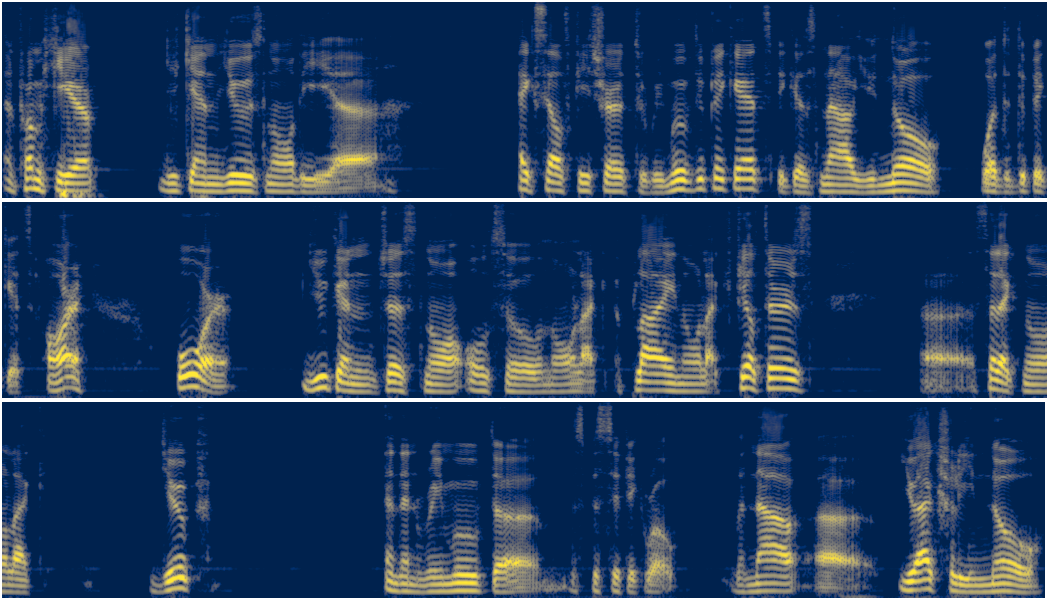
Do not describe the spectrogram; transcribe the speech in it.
And from here, you can use you know, the uh, Excel feature to remove duplicates because now you know what the duplicates are. Or you can just know, also know, like apply know, like filters, uh, select know, like dupe, and then remove the, the specific row. But now uh, you actually know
